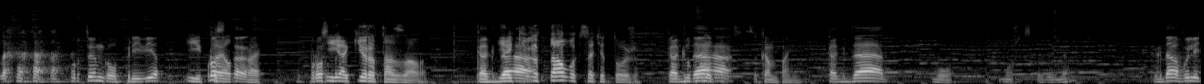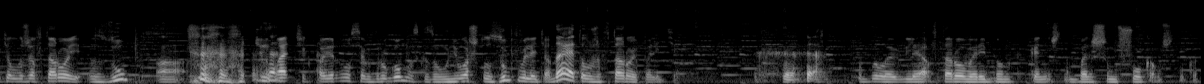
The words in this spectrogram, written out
Куртенгл, привет. И просто, Кайл просто... И Акира Тазава. Когда... И Акира Тава, кстати, тоже. Когда... Ну, за компанию. Когда... О, можно сказать, да? Когда вылетел уже второй зуб, а, один мальчик повернулся к другому и сказал, у него что, зуб вылетел? Да, это уже второй полетел. Это было для второго ребенка, конечно, большим шоком, что как,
